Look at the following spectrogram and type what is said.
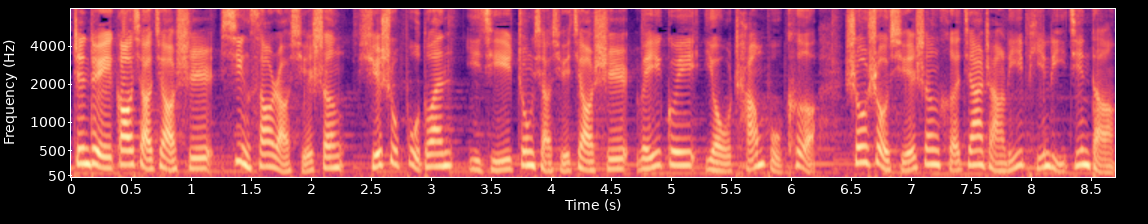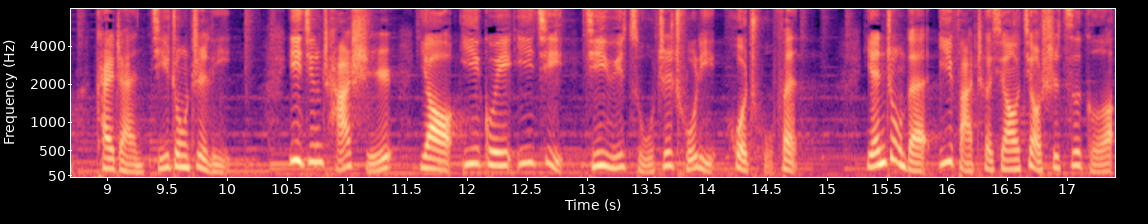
针对高校教师性骚扰学生、学术不端以及中小学教师违规有偿补课、收受学生和家长礼品礼金等，开展集中治理。一经查实，要依规依纪给予组织处理或处分；严重的，依法撤销教师资格，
